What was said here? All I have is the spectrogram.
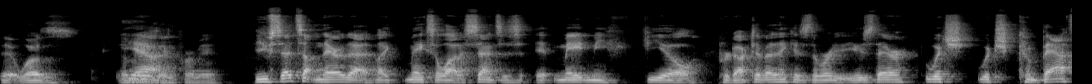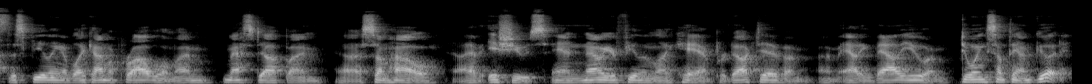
it was amazing Yeah. for me. You said something there that like makes a lot of sense is it made me feel productive, I think is the word you use there, which, which combats this feeling of like, I'm a problem. I'm messed up. I'm uh, somehow I have issues. And now you're feeling like, Hey, I'm productive. I'm, I'm adding value. I'm doing something. I'm good.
